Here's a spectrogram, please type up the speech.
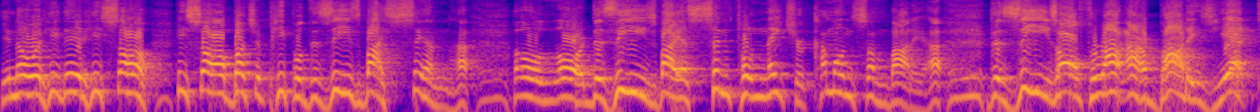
You know what he did? He saw he saw a bunch of people diseased by sin. Oh Lord, disease by a sinful nature. Come on, somebody. disease all throughout our bodies, yet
